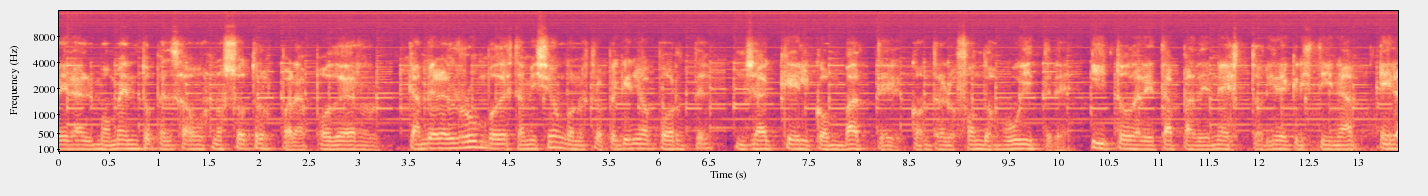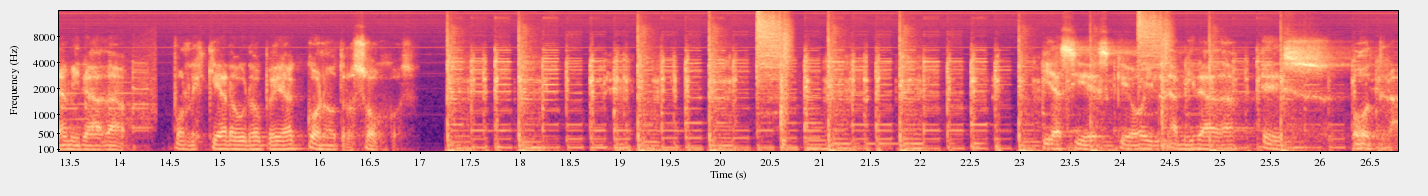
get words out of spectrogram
era el momento, pensábamos nosotros, para poder cambiar el rumbo de esta misión con nuestro pequeño aporte, ya que el combate contra los fondos buitre y toda la etapa de Néstor y de Cristina era mirada por la izquierda europea con otros ojos. Y así es que hoy la mirada es otra.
